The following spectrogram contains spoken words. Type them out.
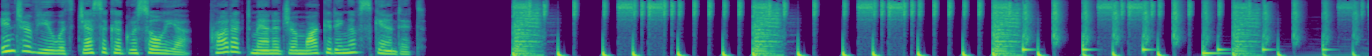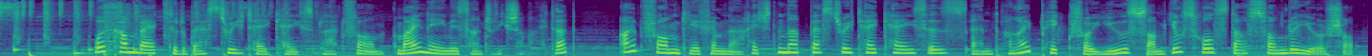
Interview with Jessica Grisolia, Product Manager Marketing of Scandit. Welcome back to the Best Retail Case platform. My name is Angelique Schamaitert. I'm from GFM Nachrichten at Best Retail Cases and I pick for you some useful stuffs from the Euroshop.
